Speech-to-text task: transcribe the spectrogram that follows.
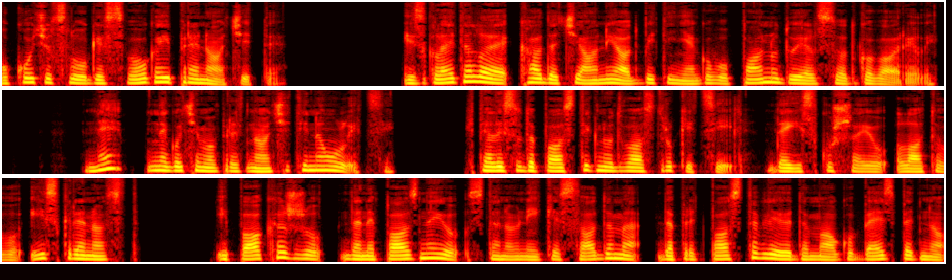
u kuću sluge svoga i prenoćite. Izgledalo je kao da će oni odbiti njegovu ponudu, jer su odgovorili. Ne, nego ćemo prenoćiti na ulici. Htjeli su da postignu dvostruki cilj, da iskušaju Lotovu iskrenost i pokažu da ne poznaju stanovnike Sodoma, da pretpostavljaju da mogu bezbedno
